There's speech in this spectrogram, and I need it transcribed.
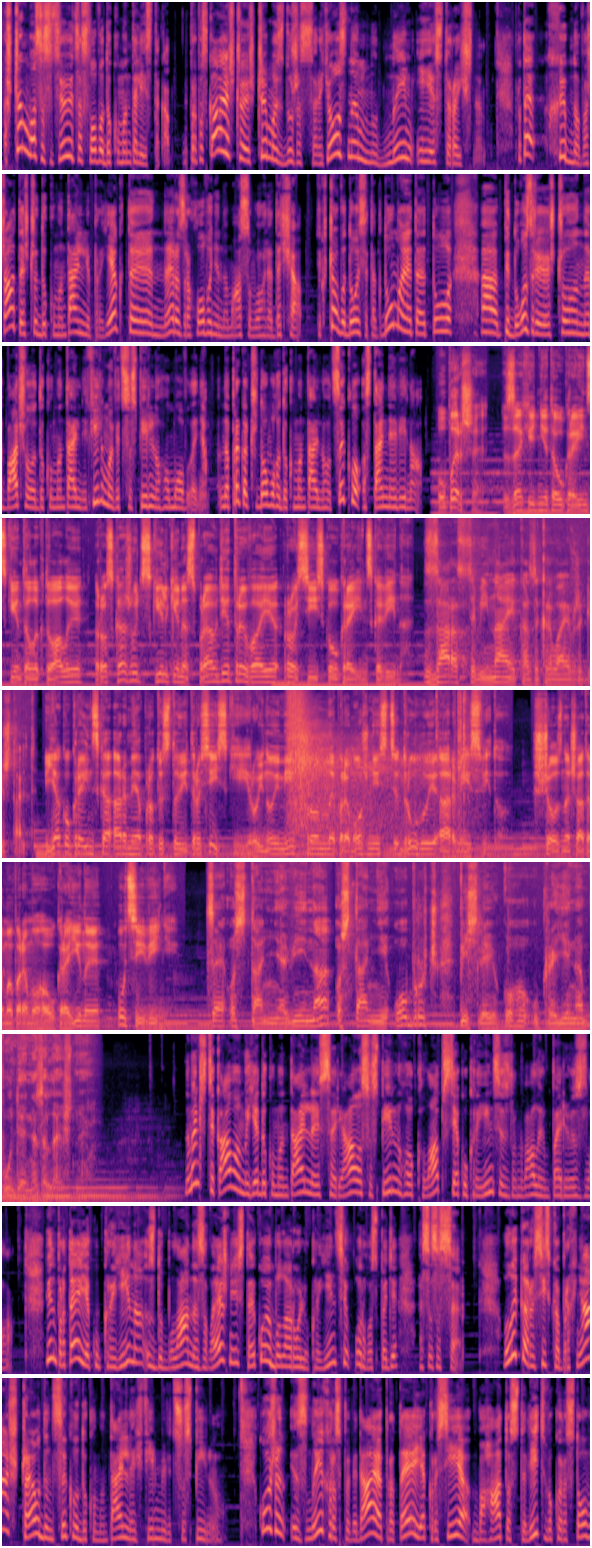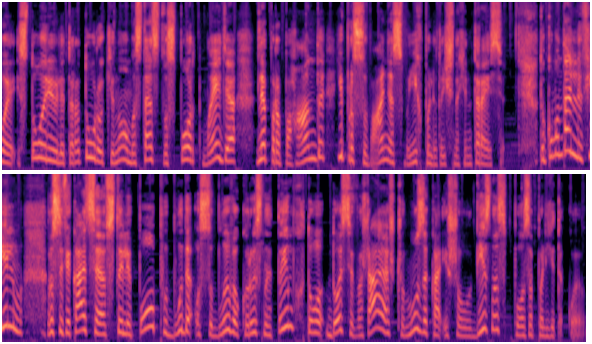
З чим у вас асоціюється слово документалістика? Припускаю, що із чимось дуже серйозним, нудним і історичним. Проте хибно вважати, що документальні проєкти не розраховані на масового глядача. Якщо ви досі так думаєте, то е, підозрюю, що не бачили документальні фільми від суспільного мовлення, наприклад, чудового документального циклу Остання війна. Уперше західні та українські інтелектуали розкажуть, скільки насправді триває російсько-українська війна, Зараз це війна, яка закриває вже гештальт. Як українська армія протистоїть російській і руйнує міф про непереможність Другої армії світу, що означатиме перемога України у цій війні. Це остання війна, останній обруч, після якого Україна буде незалежною. Не менш цікавим є документальний серіал Суспільного Колапс, як українці зруйнували імперію зла. Він про те, як Україна здобула незалежність та якою була роль українців у розпаді СССР. Велика російська брехня ще один цикл документальних фільмів від Суспільного. Кожен із них розповідає про те, як Росія багато століть використовує історію, літературу, кіно, мистецтво, спорт, медіа для пропаганди і просування своїх політичних інтересів. Документальний фільм Русифікація в стилі поп буде особливо корисний тим, хто досі вважає, що музика і шоу-бізнес поза політикою.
